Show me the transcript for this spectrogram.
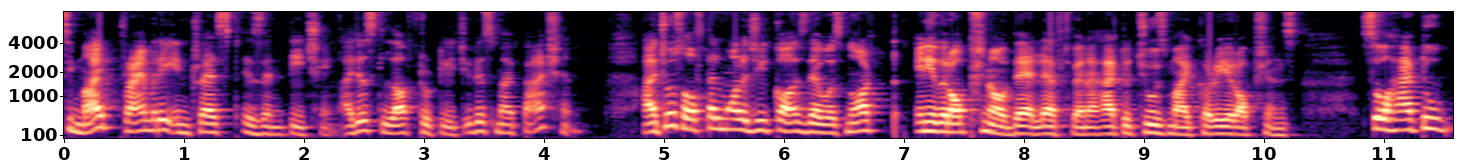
See, my primary interest is in teaching. I just love to teach, it is my passion. I chose ophthalmology because there was not any other option out there left when I had to choose my career options. So I had to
